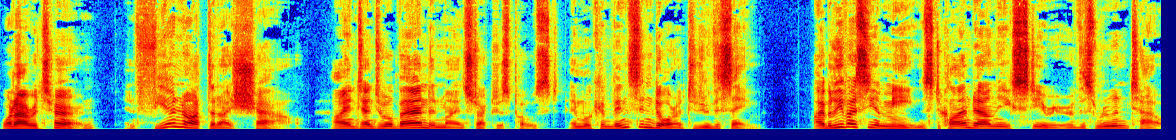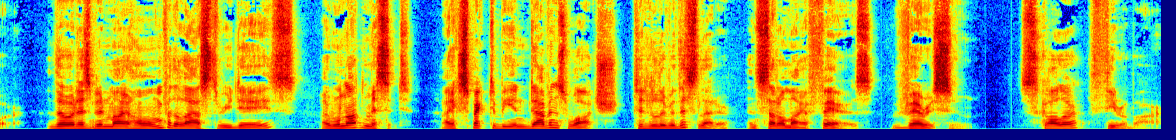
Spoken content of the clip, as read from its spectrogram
When I return, and fear not that I shall, I intend to abandon my instructor's post, and will convince Indora to do the same. I believe I see a means to climb down the exterior of this ruined tower. Though it has been my home for the last three days, I will not miss it. I expect to be in Davon's watch to deliver this letter and settle my affairs very soon. Scholar Thirobar.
